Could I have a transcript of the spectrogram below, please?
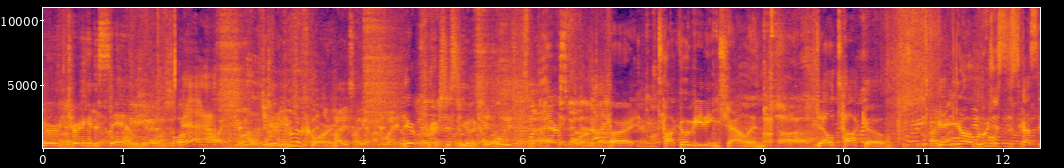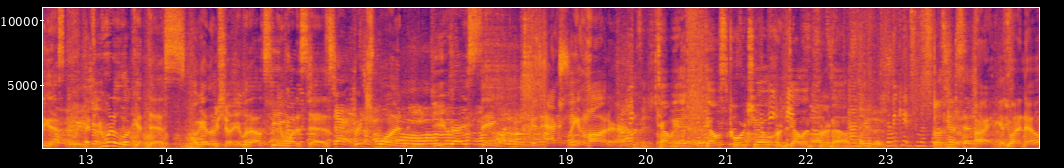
You're turning into Sam. Yeah. You're a unicorn. Place, I'll get another way. You're a precious unicorn. That's what the hair's for. All right, taco eating challenge. Del Taco. Okay, you know, we were just discussing this. If you were to look at this, okay, let me show you, without seeing what it says, which one do you guys think is actually hotter? Tell me, Del Scorcho or Del Inferno? All right, you want to know?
